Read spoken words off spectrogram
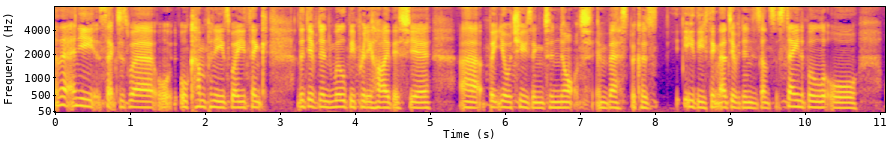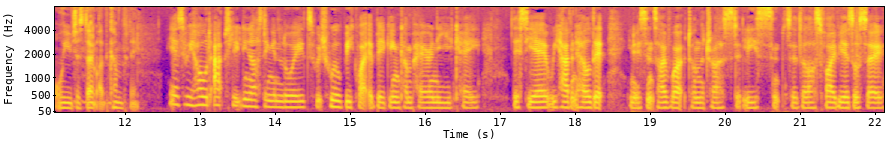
Are there any sectors where, or, or companies where you think the dividend will be pretty high this year, uh, but you're choosing to not invest because either you think that dividend is unsustainable or, or you just don't like the company? Yes, we hold absolutely nothing in Lloyds, which will be quite a big income payer in the UK this year. We haven't held it, you know, since I've worked on the trust, at least since the last five years or so.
